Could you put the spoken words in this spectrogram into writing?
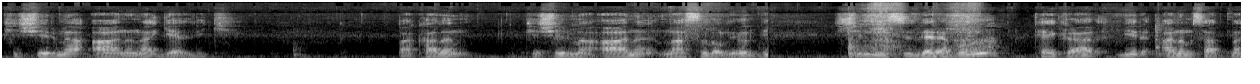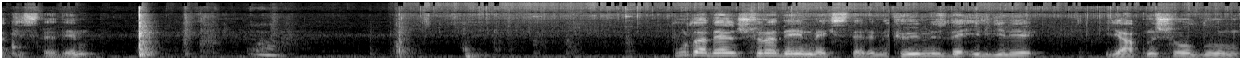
pişirme anına geldik. Bakalım pişirme anı nasıl oluyor? Şimdi sizlere bunu tekrar bir anımsatmak istedim. Burada ben şuna değinmek isterim. Köyümüzle ilgili yapmış olduğum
